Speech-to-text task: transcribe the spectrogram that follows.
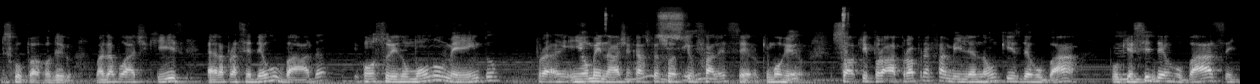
desculpa, Rodrigo, mas a Boate Kiss era para ser derrubada e construído um monumento pra, em homenagem àquelas pessoas que faleceram, que morreram. Só que a própria família não quis derrubar, porque uhum. se derrubassem,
